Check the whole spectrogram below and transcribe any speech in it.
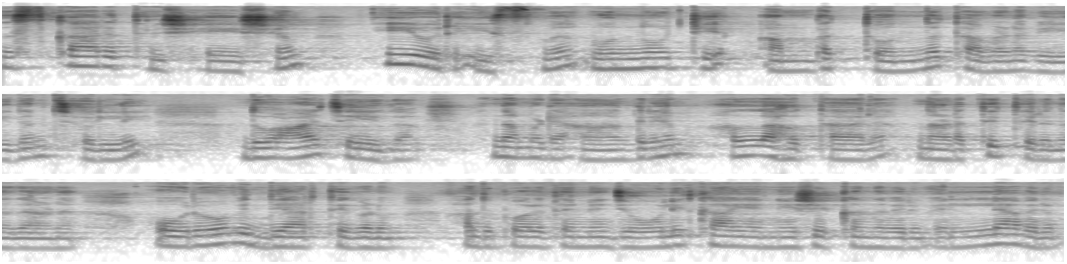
നിസ്കാരത്തിന് ശേഷം ഈ ഒരു ഇസ്മ മുന്നൂറ്റി അമ്പത്തൊന്ന് തവണ വീതം ചൊല്ലി ദ്വാ ചെയ്യുക. നമ്മുടെ ആഗ്രഹം അള്ളാഹുത്താല നടത്തി തരുന്നതാണ്. ഓരോ വിദ്യാർത്ഥികളും അതുപോലെ തന്നെ ജോലിക്കായി അന്വേഷിക്കുന്നവരും എല്ലാവരും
